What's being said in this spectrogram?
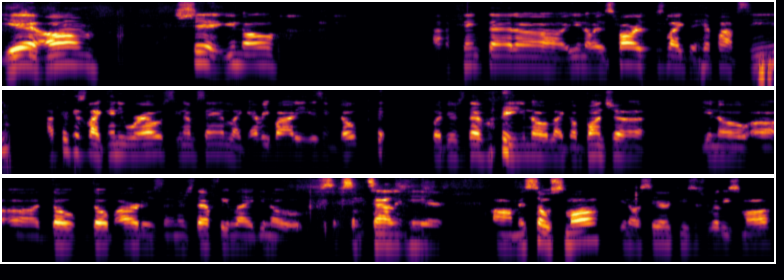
Yeah. Um. Shit. You know. I think that uh, you know, as far as like the hip hop scene, I think it's like anywhere else. You know what I'm saying? Like everybody isn't dope, but there's definitely you know like a bunch of you know uh, uh, dope dope artists, and there's definitely like you know some, some talent here. Um, it's so small. You know, Syracuse is really small.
